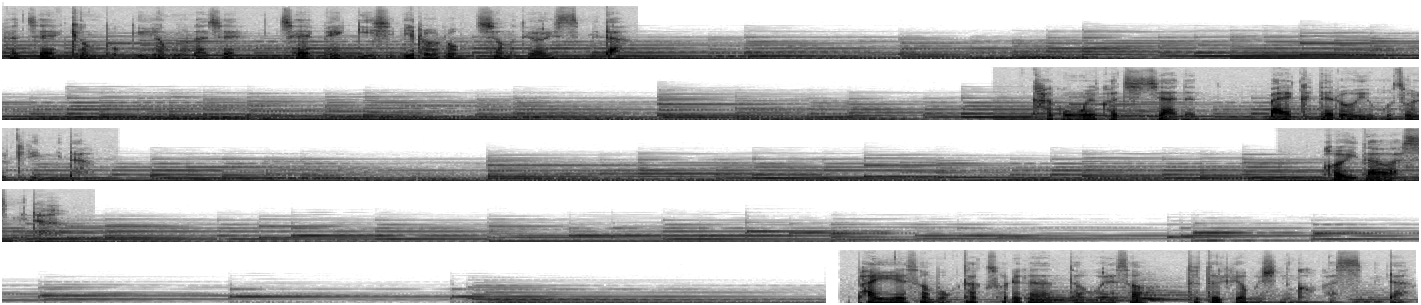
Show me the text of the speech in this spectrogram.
현재 경북 유형문화재 제121호로 지정되어 있습니다. 가공을 거치지 않은 말 그대로의 오솔길입니다. 거의 다 왔습니다. 바위에서 목탁 소리가 난다고 해서 두들겨 보시는 것 같습니다.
